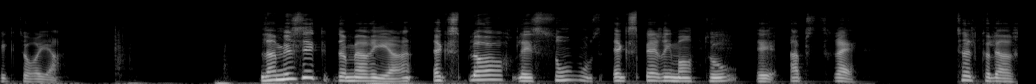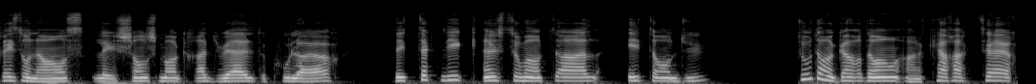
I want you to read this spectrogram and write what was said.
Victoria. La musique de Maria explore les sons expérimentaux et abstraits, tels que la résonance, les changements graduels de couleurs, des techniques instrumentales étendues, tout en gardant un caractère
